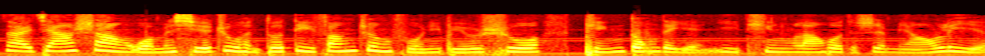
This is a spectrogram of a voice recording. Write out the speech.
再加上我们协助很多地方政府，你比如说屏东的演艺厅啦，或者是苗栗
